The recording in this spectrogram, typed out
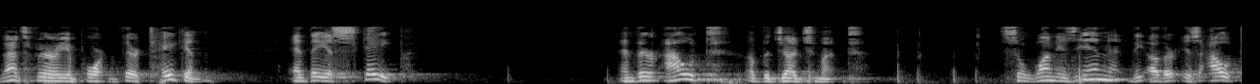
That's very important. They're taken and they escape and they're out of the judgment. So one is in, the other is out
